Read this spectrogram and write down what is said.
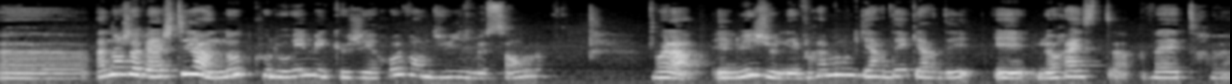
Euh, ah non, j'avais acheté un autre coloris mais que j'ai revendu, il me semble. Voilà, et lui je l'ai vraiment gardé, gardé, et le reste va être euh,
